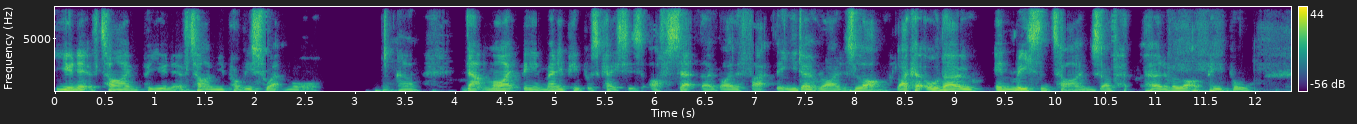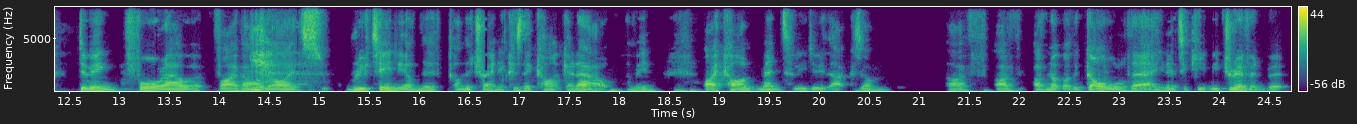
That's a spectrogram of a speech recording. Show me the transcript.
unit of time per unit of time, you probably sweat more. Um, that might be in many people's cases offset though by the fact that you don't ride as long. Like, uh, although in recent times I've heard of a lot of people doing four hour, five hour rides routinely on the on the trainer because they can't get out. I mean, I can't mentally do that because I'm I've I've I've not got the goal there, you know, to keep me driven. But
